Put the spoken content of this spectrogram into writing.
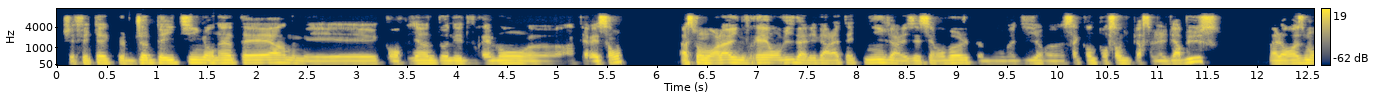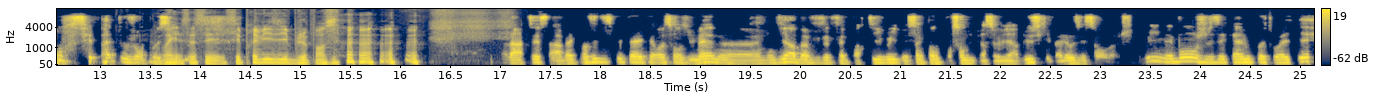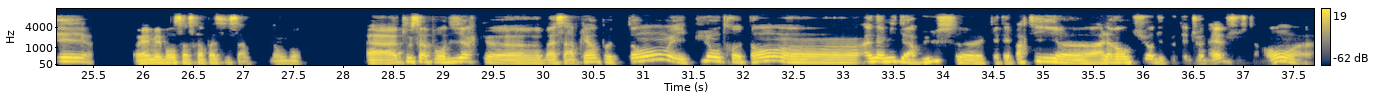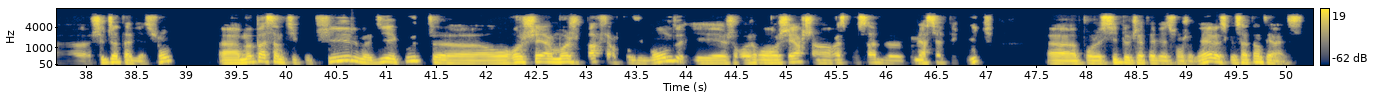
j'ai fait quelques job dating en interne, mais qui rien donné de vraiment euh, intéressant. À ce moment-là, une vraie envie d'aller vers la technique, vers les essais en vol, comme on va dire 50% du personnel d'Airbus. Malheureusement, c'est pas toujours possible. Oui, ça c'est prévisible, je pense. Voilà, c'est ça. Bah, quand j'ai discuté avec les ressources humaines, euh, elles m'ont dit ah, bah vous êtes fait partie, oui, des 50% du personnel Airbus qui va aller aux essais en Oui, mais bon, je les ai quand même côtoyés. Ouais, mais bon, ça sera pas si simple. Donc bon. Euh, tout ça pour dire que bah, ça a pris un peu de temps et puis entre temps un, ami d'Airbus euh, qui était parti à l'aventure du côté de Genève justement chez Jet Aviation euh, me passe un petit coup de fil, me dit écoute, euh, on recherche, moi je pars faire le tour du monde et je recherche un responsable commercial technique euh, pour le site de Jet Aviation Genève. Est-ce que ça t'intéresse?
